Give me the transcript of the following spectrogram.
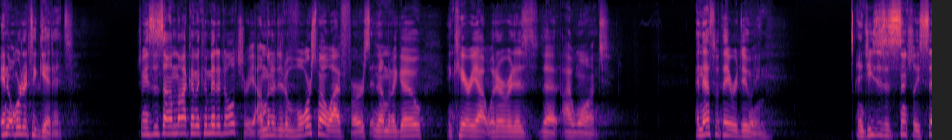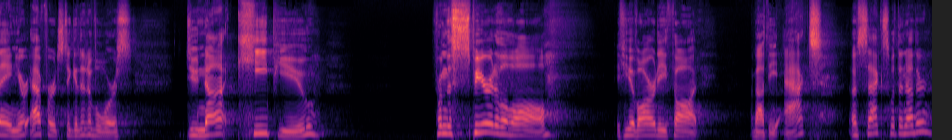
in order to get it. Means this, I'm not going to commit adultery. I'm going to divorce my wife first, and I'm going to go and carry out whatever it is that I want. And that's what they were doing. And Jesus is essentially saying, Your efforts to get a divorce do not keep you from the spirit of the law if you have already thought about the act of sex with another,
